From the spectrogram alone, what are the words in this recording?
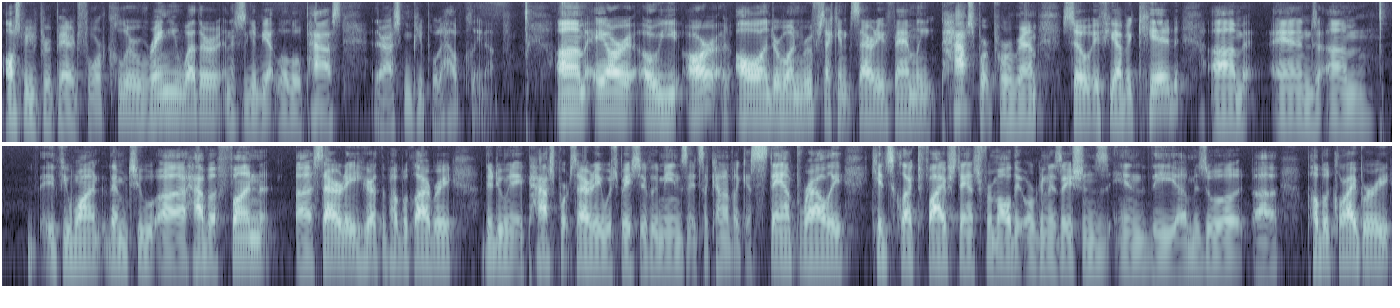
Also be prepared for cooler, rainy weather, and this is going to be at Lolo Pass. They're asking people to help clean up. Um, AROER, all under one roof, second Saturday family passport program. So if you have a kid um, and um, if you want them to uh, have a fun uh, Saturday here at the public library. They're doing a passport Saturday, which basically means it's a kind of like a stamp rally. Kids collect five stamps from all the organizations in the uh, Missoula uh, Public Library.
